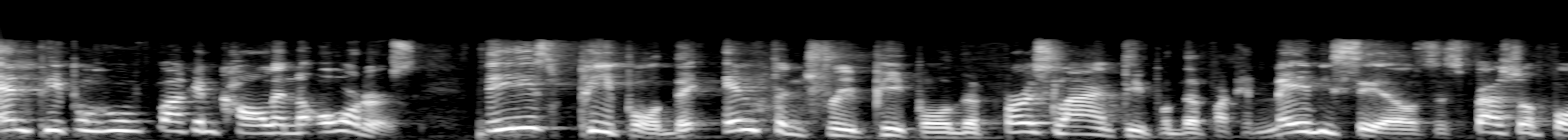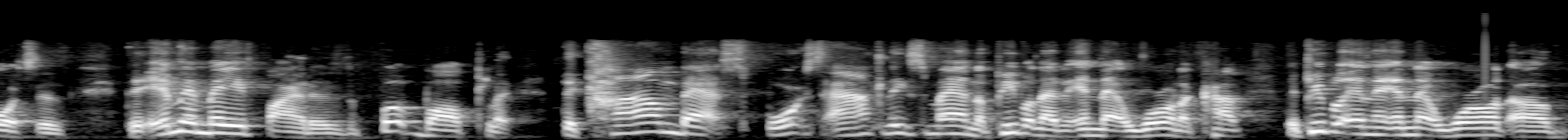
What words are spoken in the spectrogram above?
and people who fucking call in the orders. These people, the infantry people, the first line people, the fucking Navy SEALs, the special forces, the MMA fighters, the football play, the combat sports athletes, man, the people that are in that world of com- the people in, the, in that world of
